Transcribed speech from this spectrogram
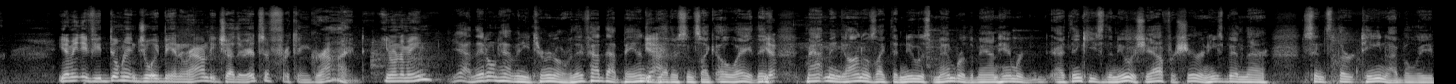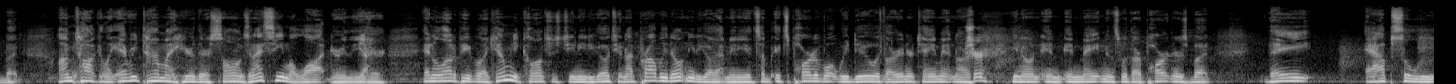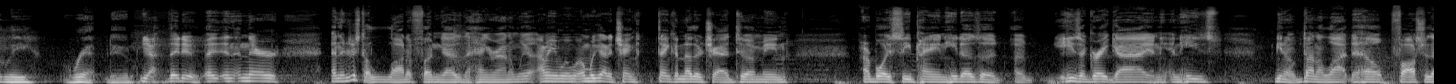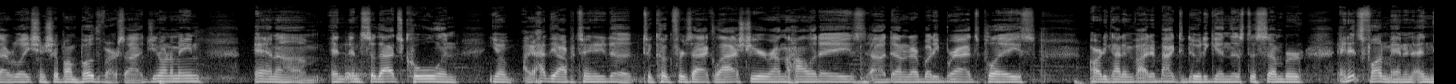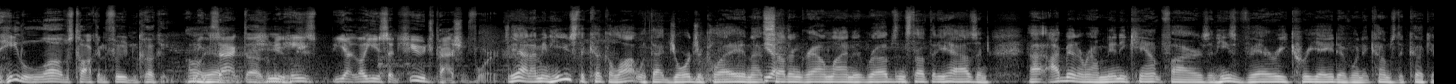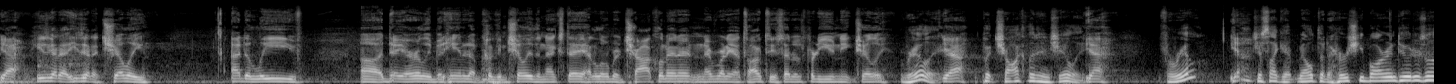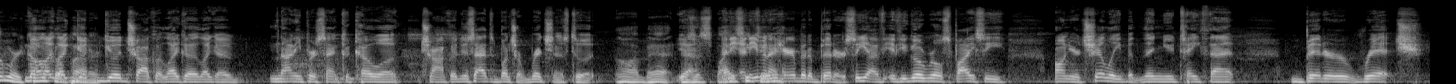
You know what I mean? If you don't enjoy being around each other, it's a freaking grind. You know what I mean? Yeah, and they don't have any turnover. They've had that band Yeah. together since like 08. They Yep. Matt Mangano's like the newest member of the band. Him or I think he's the newest, yeah, for sure. And he's been there since 13, I believe. But I'm talking like every time I hear their songs, and I see them a lot during the Yeah. year. And a lot of people are like, how many concerts do you need to go to? And I probably don't need to go that many. It's a, it's part of what we do with our entertainment and our Sure. you know, in, in maintenance with our partners. But they absolutely rip, dude. Yeah, they do, and, and they're and they're just a lot of fun guys to hang around. And we, I mean, we, and we got to ch- thank another Chad too. I mean, our boy C Payne, he does a, a he's a great guy, and and he's you know done a lot to help foster that relationship on both of our sides. You know what I mean? And um and, and so that's cool. And you know, I had the opportunity to to cook for Zac last year around the holidays uh, down at our buddy Brad's place. Already got invited back to do it again this December, and it's fun, man. And, and he loves talking food and cooking. I Oh, mean, yeah. Zac does. I mean, he's yeah, like you said, huge passion for it. Yeah, and I mean, he used to cook a lot with that Georgia clay and that Yeah. southern ground line of rubs and stuff that he has. And I, I've been around many campfires, and he's very creative when it comes to cooking. Yeah, he's got a he's got a chili. I had to leave uh, a day early, but he ended up cooking chili the next day. Had a little bit of chocolate in it, and everybody I talked to said it was pretty unique chili. Really? Yeah. Put chocolate in chili. Yeah, For real? Yeah. Just like it melted a Hershey bar into it or something, or no, cocoa like like powder. good good chocolate, like a like a ninety percent cocoa chocolate. Just adds a bunch of richness to it. Oh, I bet. Yeah, and, spicy and even too? a hair bit of bitter. So yeah, if, if you go real spicy on your chili, but then you take that bitter, rich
